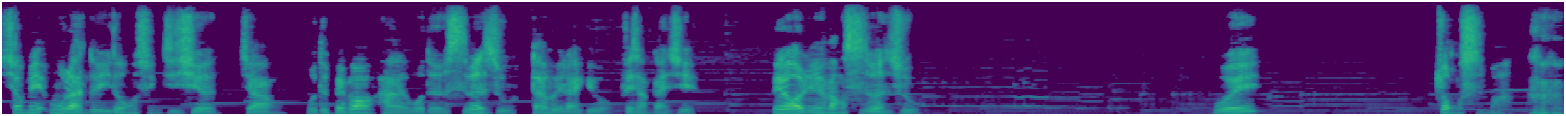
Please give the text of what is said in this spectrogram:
消灭污染的移动型机器人，将我的背包和我的十本书带回来给我，非常感谢。背包里面放十本书。不会撞死吗？呵 呵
